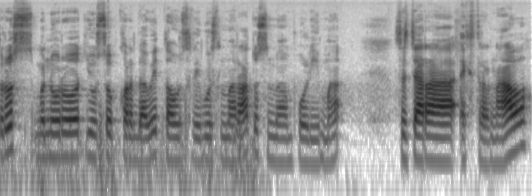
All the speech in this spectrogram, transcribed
Terus menurut Yusuf Kordawi tahun 1995, secara eksternal,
